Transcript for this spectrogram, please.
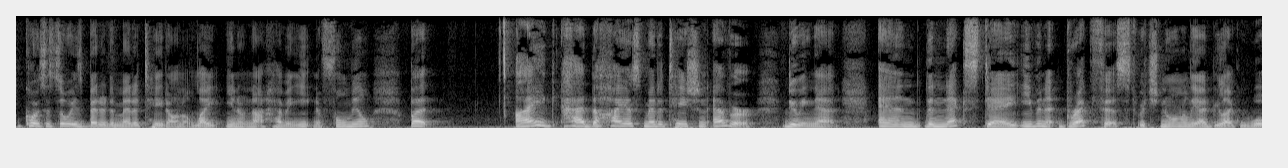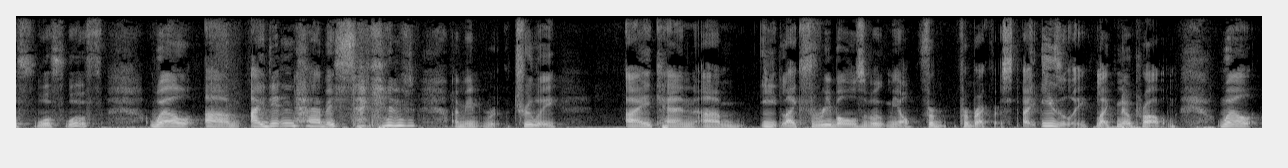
of course, it's always better to meditate on a light, you know, not having eaten a full meal, but I had the highest meditation ever doing that. And the next day, even at breakfast, which normally I'd be like, woof, woof, woof, well, um, I didn't have a second, I mean, r- truly, I can um, eat like three bowls of oatmeal for, for breakfast uh, easily, like no problem. Well,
